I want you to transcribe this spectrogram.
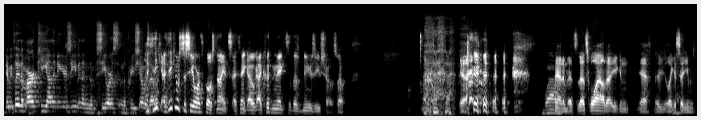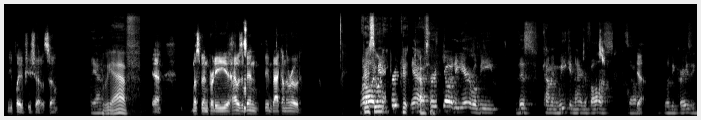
Did we play the marquee on the New Year's Eve and then the Seahorse in the pre-show? I Was that think I think it was to see Orth Post nights. I think I, I couldn't make it to the New Year's Eve show, so I don't know. Yeah, wow. man, that's that's wild that you can. Yeah, like I said, you you played a few shows, so Yeah. we have. Yeah. Must have been pretty. How has it been being back on the road? Well, Chris, I mean, want- first, Chris- yeah, I'm our sorry. first show of the year will be this coming week in Niagara Falls. So Yeah. it'll be crazy.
